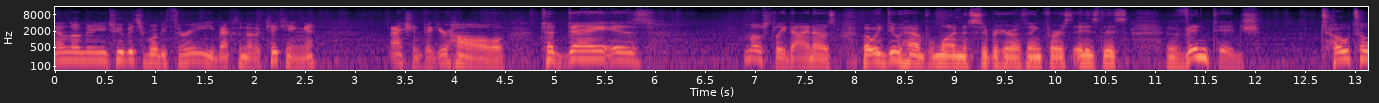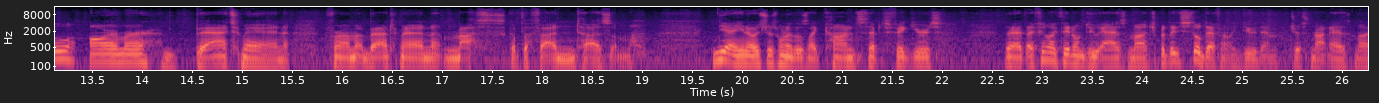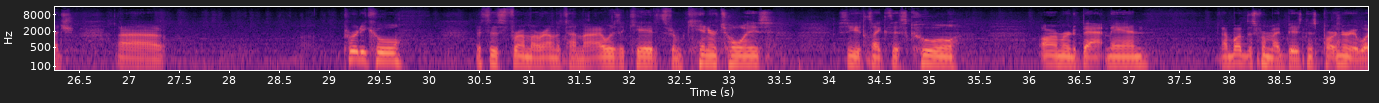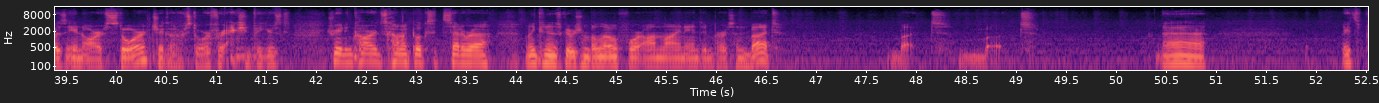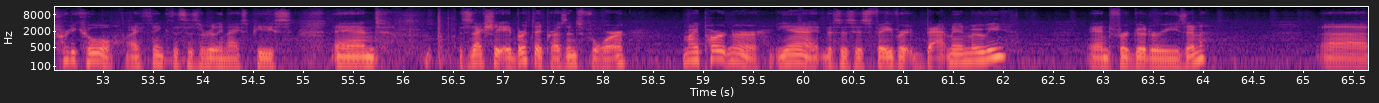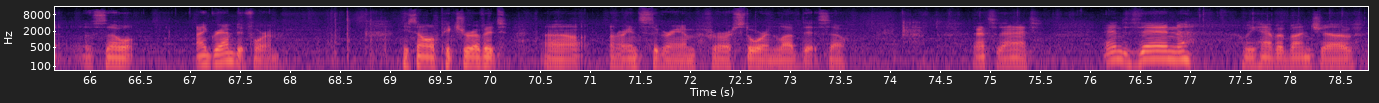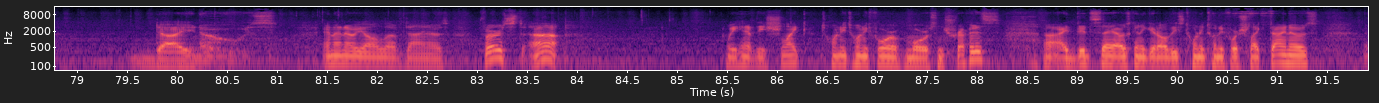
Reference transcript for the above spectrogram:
Hello there YouTube, it's your boy B3, back with another kicking action figure haul. Today is mostly dinos, but we do have one superhero thing first. It is this vintage Total Armor Batman from Batman Mask of the Phantasm. Yeah, you know, it's just one of those like concept figures that I feel like they don't do as much, but they still definitely do them, just not as much. Uh, pretty cool. This is from around the time I was a kid. It's from Kenner Toys. See, it's like this cool armored Batman. I bought this from my business partner. It was in our store. Check out our store for action figures, trading cards, comic books, etc. Link in the description below for online and in person. But, but, but, uh, it's pretty cool. I think this is a really nice piece. And this is actually a birthday present for my partner. Yeah, this is his favorite Batman movie, and for good reason. Uh, so I grabbed it for him. He saw a picture of it uh, on our Instagram for our store and loved it, so that's that. And then we have a bunch of dinos. And I know y'all love dinos. First up, we have the Schleich 2024 Moros Intrepidus. Uh, I did say I was going to get all these 2024 Schleich dinos,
